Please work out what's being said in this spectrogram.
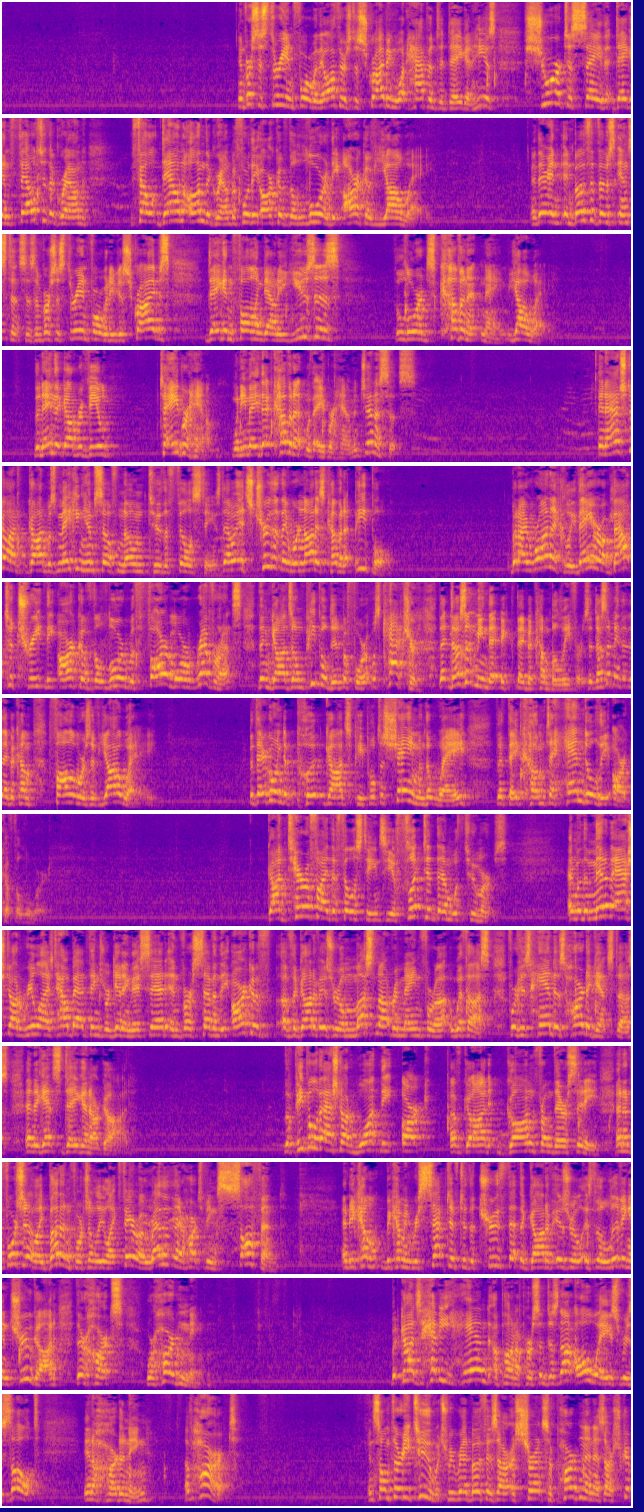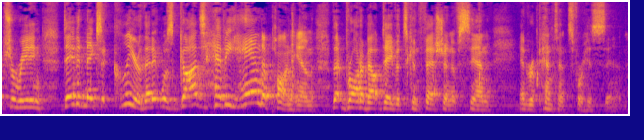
In verses 3 and 4, when the author is describing what happened to Dagon, he is sure to say that Dagon fell to the ground, fell down on the ground before the ark of the Lord, the ark of Yahweh. And there, in, in both of those instances, in verses 3 and 4, when he describes Dagon falling down, he uses the Lord's covenant name, Yahweh. The name that God revealed to Abraham when he made that covenant with Abraham in Genesis. In Ashdod, God was making himself known to the Philistines. Now, it's true that they were not his covenant people. But ironically, they are about to treat the ark of the Lord with far more reverence than God's own people did before it was captured. That doesn't mean that they become believers, it doesn't mean that they become followers of Yahweh. But they're going to put God's people to shame in the way that they come to handle the ark of the Lord. God terrified the Philistines, he afflicted them with tumors. And when the men of Ashdod realized how bad things were getting, they said in verse 7 The ark of, of the God of Israel must not remain for, uh, with us, for his hand is hard against us and against Dagon our God. The people of Ashdod want the ark of God gone from their city. And unfortunately, but unfortunately, like Pharaoh, rather than their hearts being softened, and become, becoming receptive to the truth that the God of Israel is the living and true God, their hearts were hardening. But God's heavy hand upon a person does not always result in a hardening of heart. In Psalm 32, which we read both as our assurance of pardon and as our scripture reading, David makes it clear that it was God's heavy hand upon him that brought about David's confession of sin and repentance for his sin.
